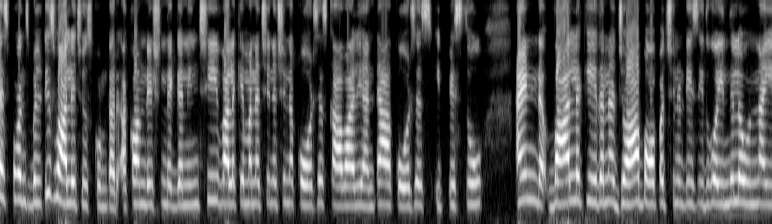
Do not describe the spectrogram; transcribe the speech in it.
రెస్పాన్సిబిలిటీస్ వాళ్ళే చూసుకుంటారు. అకామిడేషన్ దగ్గర నుంచి వాళ్ళకి ఏమైనా చిన్న చిన్న కోర్సెస్ కావాలి అంటే ఆ కోర్సెస్ ఇప్పిస్తూ అండ్ వాళ్ళకి ఏదైనా జాబ్ ఆపర్చునిటీస్ ఇదిగో ఇందులో ఉన్నాయి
